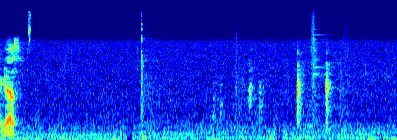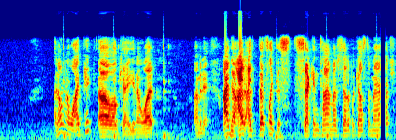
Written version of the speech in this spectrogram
I guess. I don't know why I picked. Oh, okay. You know what? I mean, I, I, I that's like the second time I've set up a custom match.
